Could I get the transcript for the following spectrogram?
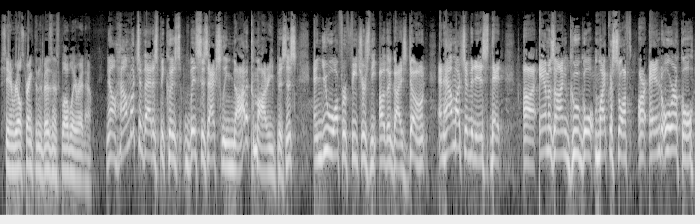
seeing real strength in the business globally right now. Now, how much of that is because this is actually not a commodity business, and you offer features the other guys don't, and how much of it is that uh, Amazon, Google, Microsoft, are, and Oracle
